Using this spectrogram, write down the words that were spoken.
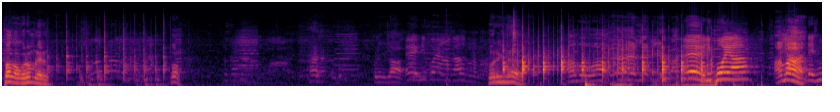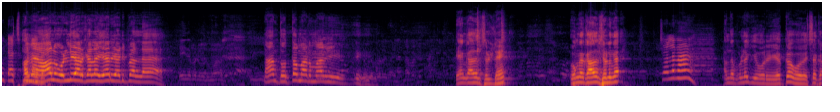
போங்க உங்கள் ரூமில் இருங்க. போறீங்களா. ஏய் நீ போயா? ஆமா. டச் அவன் ஆளு ஒல்லியா இருக்கல ஏறி அடிப்பான்ல. நான் தொத்த மாடு மாதிரி. என் காதல் சொல்லிட்டேன். உங்க காதல் சொல்லுங்க. சொல்லுமா அந்த பிள்ளைக்கு ஒரு எக்கோ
